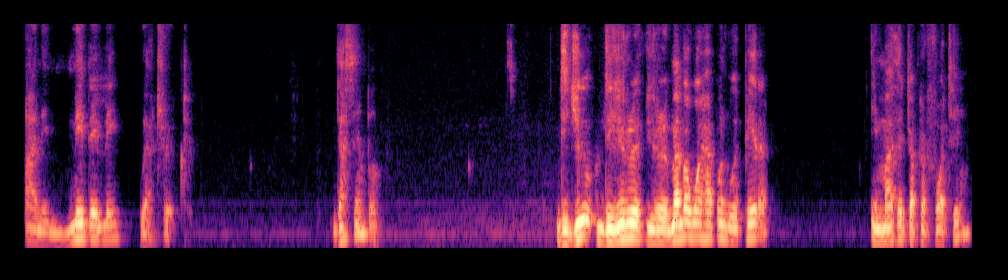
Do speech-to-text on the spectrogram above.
and immediately we are tripped. That's simple. Did you did you, you remember what happened with Peter in Matthew chapter 14?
